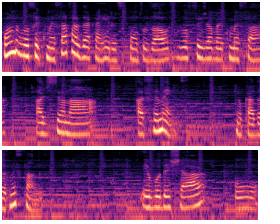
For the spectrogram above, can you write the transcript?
Quando você começar a fazer a carreira de pontos altos, você já vai começar a adicionar as sementes, no caso das miçangas eu vou deixar o,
